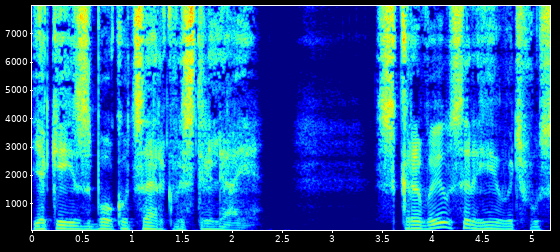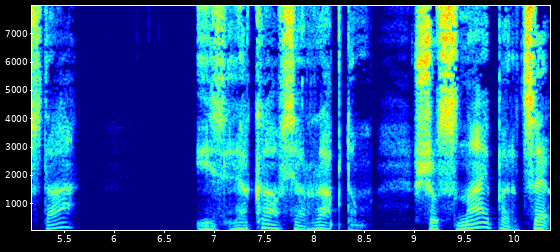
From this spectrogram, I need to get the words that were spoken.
який з боку церкви стріляє. Скривив Сергійович вуста і злякався раптом, що снайпер це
